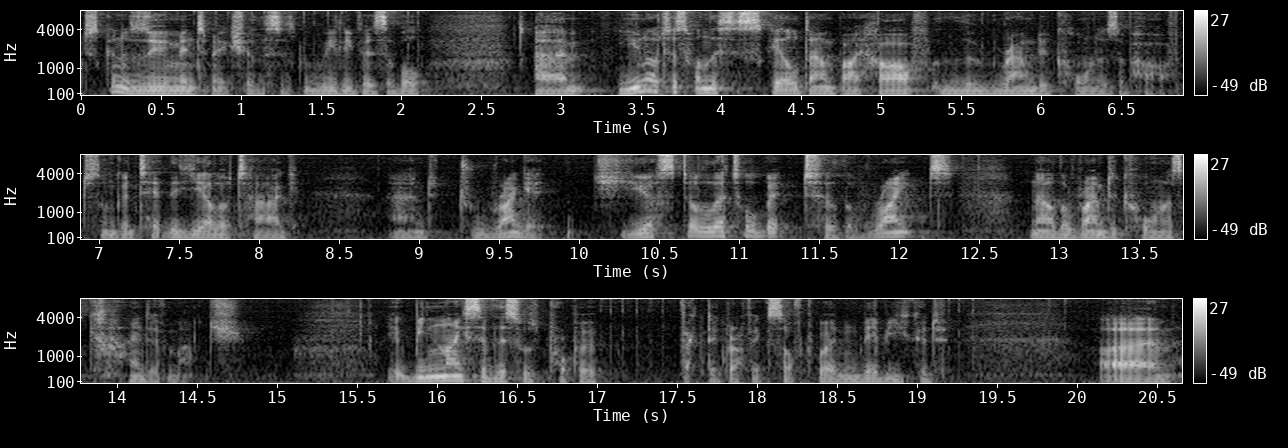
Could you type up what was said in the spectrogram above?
just going to zoom in to make sure this is really visible. Um, you notice when this is scaled down by half, the rounded corners have halved. So I'm going to take the yellow tag and drag it just a little bit to the right now the rounded corners kind of match. It would be nice if this was proper vector graphics software and maybe you could um,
